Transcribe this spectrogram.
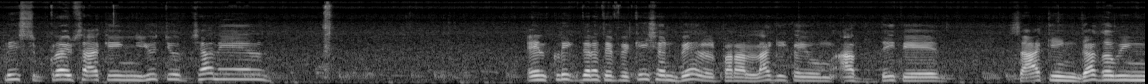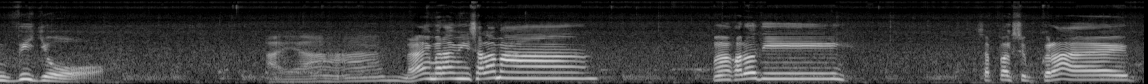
please subscribe sa aking YouTube channel and click the notification bell para lagi kayong updated sa aking gagawing video. Ayan. Maraming maraming salamat mga kalodi sa pag-subscribe.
